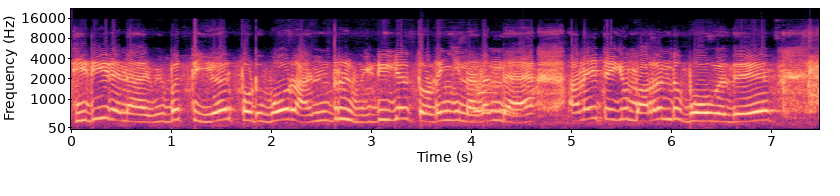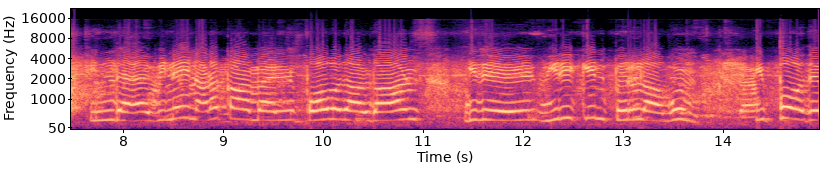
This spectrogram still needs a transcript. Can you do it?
திடீரென விபத்து ஏற்படுவோர் அன்று விடியல் தொடங்கி நடந்த அனைத்தையும் மறந்து போவது. இந்த வினை நடக்காமல் போவதால் தான் இது விரிக்கின் பெருளாகும். இப்போது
